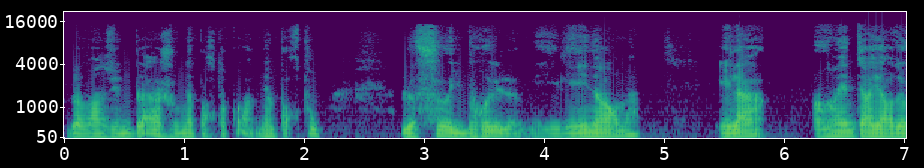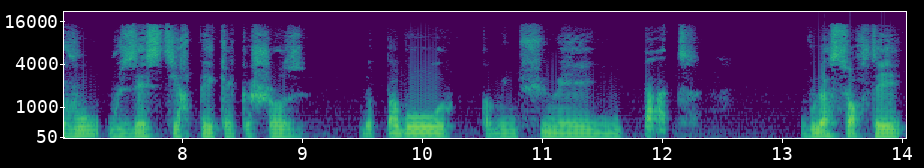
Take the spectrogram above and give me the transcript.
devant une plage ou n'importe quoi, n'importe où. Le feu, il brûle, mais il est énorme. Et là, en l'intérieur de vous, vous estirpez quelque chose de pas beau, comme une fumée, une pâte. Vous la sortez.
